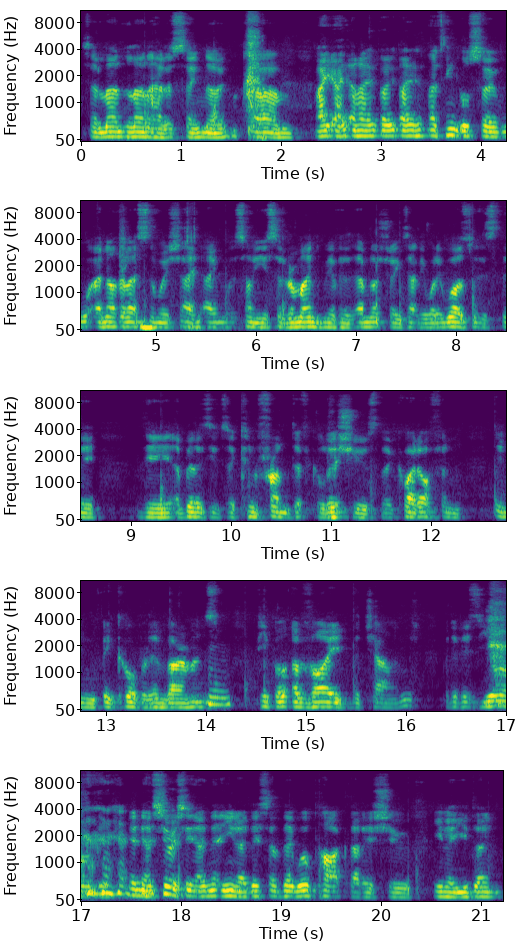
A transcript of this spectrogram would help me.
So learn learn how to say no. Um, I, I and I, I, I think also another lesson which I, I something you said reminded me of. I'm not sure exactly what it was. Is the the ability to confront difficult issues that quite often in big corporate environments people avoid the challenge. But if it's your, you know, seriously, and you know, they said they will park that issue. You know, you don't,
